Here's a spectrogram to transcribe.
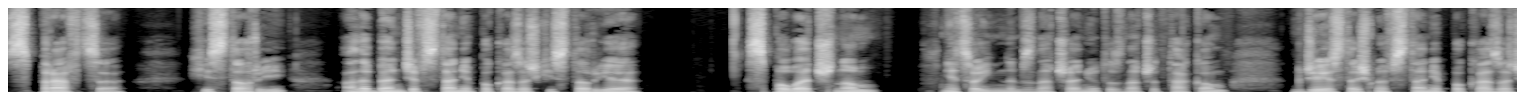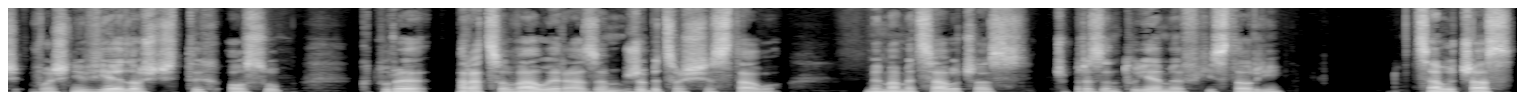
sprawcę historii, ale będzie w stanie pokazać historię społeczną nieco innym znaczeniu, to znaczy taką, gdzie jesteśmy w stanie pokazać właśnie wielość tych osób, które pracowały razem, żeby coś się stało. My mamy cały czas, czy prezentujemy w historii cały czas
